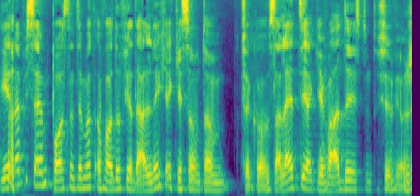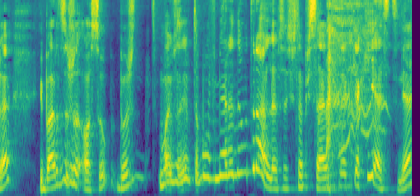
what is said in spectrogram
I ja napisałem post na temat owadów jadalnych, jakie są tam tego zalety, jakie wady, z tym to się wiąże. I bardzo dużo osób, bo już moim zdaniem to było w miarę neutralne, w sensie napisałem jak, jak jest, nie?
